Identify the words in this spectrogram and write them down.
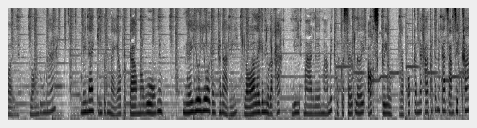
ร่อย ลองดูนะ ไม่น่ากินตรงไหนเอาปากกามาวง เนื้อยั่วๆกันขนาดนี้ รออะไรกันอยู่ล่ะคะ รีบมาเลยมาไม่ถูกกระเซิร์ชเลยออกสกิลแล้วพบกันนะคะ พัฒนาการ 30 ค่ะ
